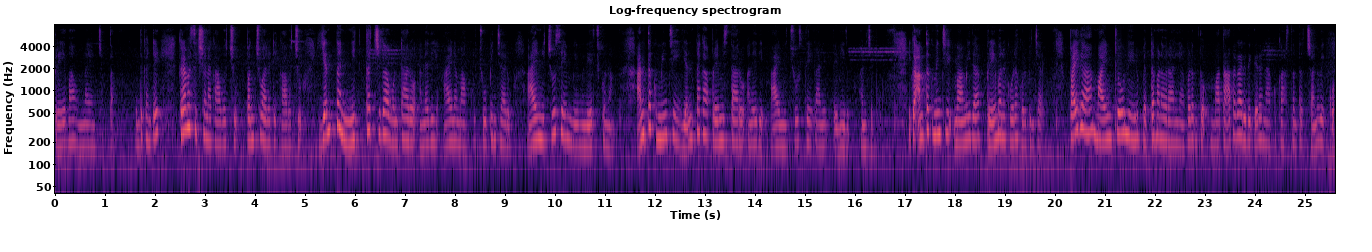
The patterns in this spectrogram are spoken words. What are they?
ప్రేమ ఉన్నాయని చెప్తా. ఎందుకంటే క్రమశిక్షణ కావచ్చు పంక్చువాలిటీ కావచ్చు ఎంత నిక్కచ్చిగా ఉంటారో అన్నది ఆయన మాకు చూపించారు. ఆయన్ని చూసే మేము నేర్చుకున్నాం. అంతకు మించి ఎంతగా ప్రేమిస్తారో అనేది ఆయన్ని చూస్తే కానీ తెలియదు అని చెప్పు. ఇక అంతకు మించి మా మీద ప్రేమను కూడా కురిపించారు. పైగా మా ఇంట్లో నేను పెద్ద మనవరాల్ని అవ్వడంతో మా తాతగారి దగ్గర నాకు కాస్తంత చనువు ఎక్కువ.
